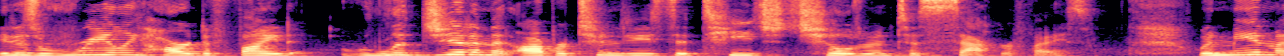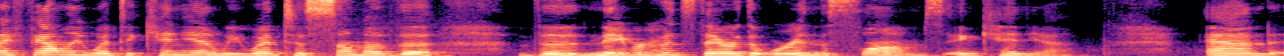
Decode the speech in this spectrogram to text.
it is really hard to find legitimate opportunities to teach children to sacrifice. When me and my family went to Kenya and we went to some of the, the neighborhoods there that were in the slums in Kenya, and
